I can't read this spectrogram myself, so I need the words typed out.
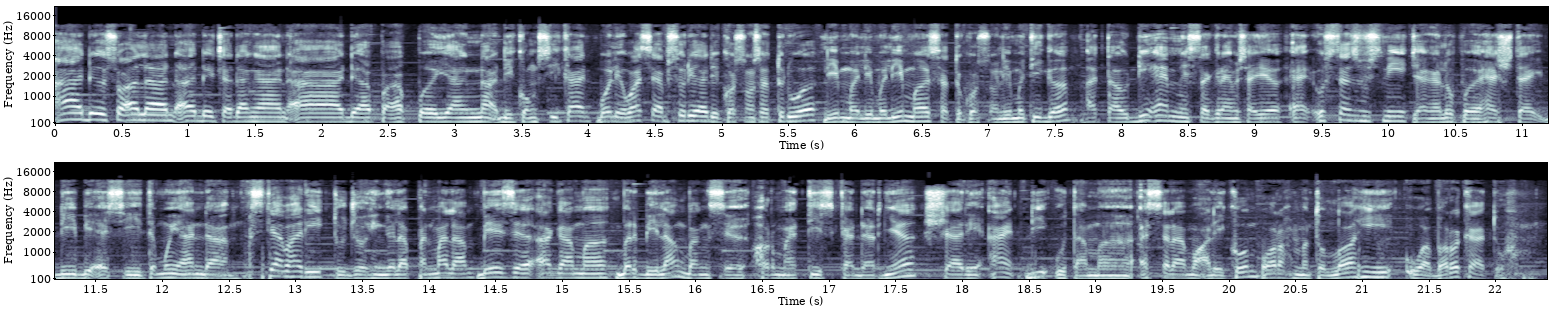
Ada soalan, ada cadangan, ada apa-apa yang nak dikongsikan boleh WhatsApp Suria di 012 555 1053 atau DM Instagram saya at Ustaz Husni. Jangan lupa hashtag DBSC. Temui anda setiap hari 7 hingga 8 malam. Beza agama berbilang bangsa. Hormati sekadarnya syariat diutama. Assalamualaikum warahmatullahi wabarakatuh.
